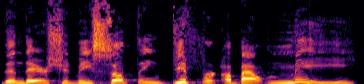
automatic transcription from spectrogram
then there should be something different about me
